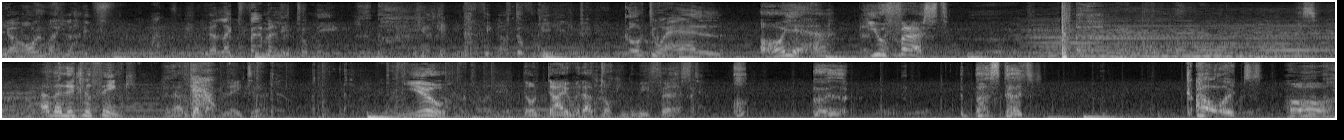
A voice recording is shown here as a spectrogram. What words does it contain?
Here all my life. You're like family to me. You'll get nothing out of me. Go to hell. Oh, yeah? You first! Uh, listen, have a little think, and I'll come back later. And you! Don't die without talking to me first. Bastards. Cowards. Oh,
